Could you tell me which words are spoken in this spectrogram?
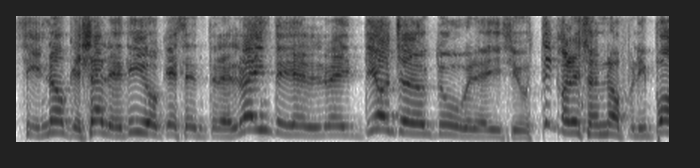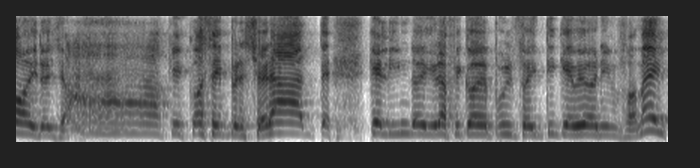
sino que ya les digo que es entre el 20 y el 28 de octubre. Y si usted con eso no flipó y no dice, ¡ah, qué cosa impresionante! ¡Qué lindo el gráfico de Pulso IT que veo en Infomail!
